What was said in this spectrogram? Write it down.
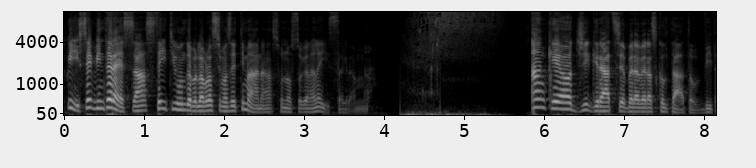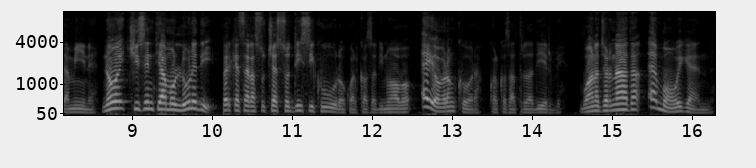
Quindi se vi interessa, stay tuned per la prossima settimana sul nostro canale Instagram. Anche oggi grazie per aver ascoltato Vitamine. Noi ci sentiamo lunedì perché sarà successo di sicuro qualcosa di nuovo e io avrò ancora qualcos'altro da dirvi. Buona giornata e buon weekend.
